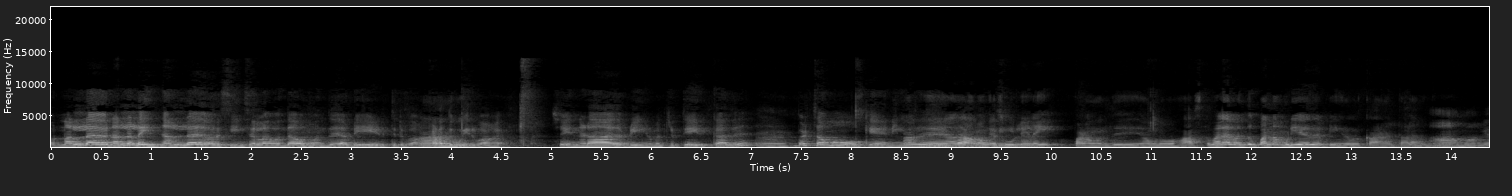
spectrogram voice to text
ஒரு நல்ல நல்ல லைன் நல்ல ஒரு சீன்ஸ் எல்லாம் வந்து அவங்க வந்து அப்படியே எடுத்துட்டு கடந்து போயிருவாங்க. ஸோ என்னடா இது அப்படிங்கிற மாதிரி திருப்தியா இருக்காது. பட் சம ஓகே நீங்க வந்து அவங்க. சூழ்நிலை படம் வந்து அவ்வளோ ஹாஸ்ட் மேலே வந்து பண்ண முடியாது அப்படிங்கிற ஒரு காரணத்தால. ஆமாங்க.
